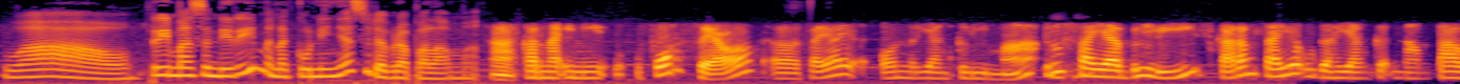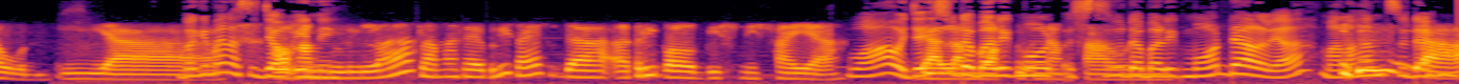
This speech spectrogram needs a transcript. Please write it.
Wow. Rima sendiri menekuninya sudah berapa lama? Nah, karena ini for sale, eh, saya owner yang kelima, terus saya beli, sekarang saya udah yang keenam tahun. Iya. Bagaimana sejauh ini? Alhamdulillah, selama saya beli saya sudah eh, triple bisnis saya. Wow, jadi sudah balik sudah balik modal ya? Malahan sudah Iya.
